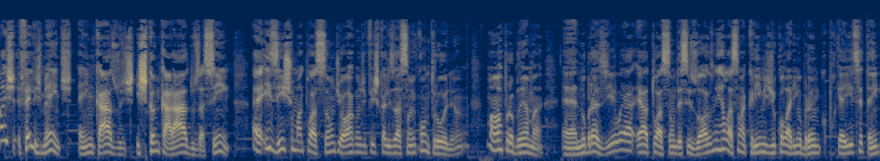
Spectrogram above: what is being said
Mas, felizmente, em casos escancarados assim, é, existe uma atuação de órgãos de fiscalização e controle. O maior problema é, no Brasil é, é, a atuação desses órgãos em relação a crimes de colarinho branco, porque aí você tem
